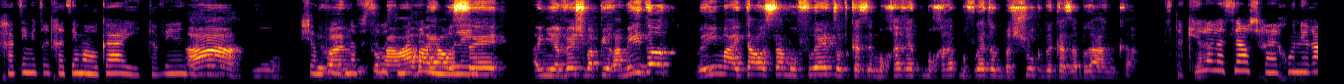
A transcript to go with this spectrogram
חצי מצרית, חצי מרוקאית, תבין את זה. אה. נו, שמפו הבנתי. נפסוס, כלומר, מה אבא היה? עושה עם יבש בפירמידות, ואמא הייתה עושה מופרטות כזה, מוכרת, מוכרת מופרטות בשוק בקזבלנקה. תסתכל על השיער שלך, איך הוא נראה,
